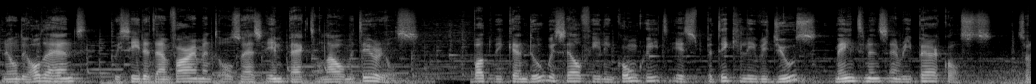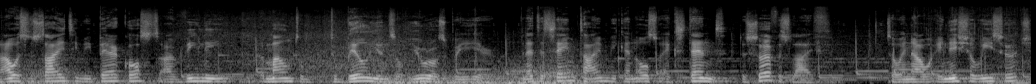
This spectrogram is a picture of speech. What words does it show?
and on the other hand, we see that the environment also has impact on our materials. What we can do with self-healing concrete is particularly reduce maintenance and repair costs. So in our society, repair costs are really amount to, to billions of euros per year. And at the same time, we can also extend the service life. So in our initial research,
